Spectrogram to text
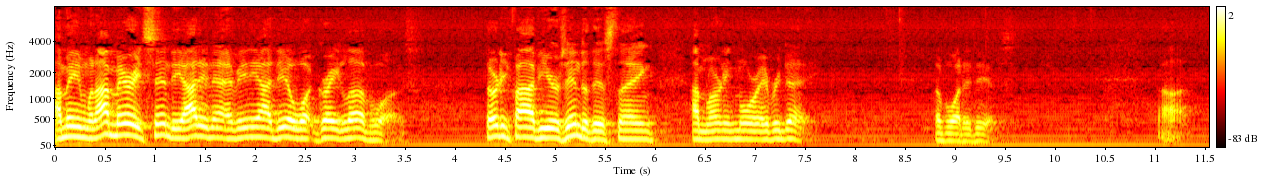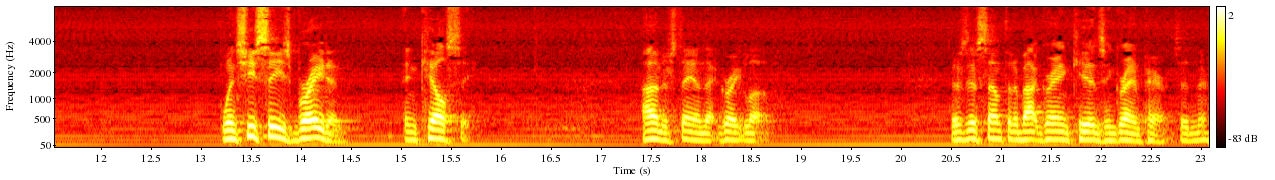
I mean, when I married Cindy, I didn't have any idea what great love was. 35 years into this thing, I'm learning more every day of what it is. Uh, when she sees Braden and Kelsey, I understand that great love. There's just something about grandkids and grandparents, isn't there?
